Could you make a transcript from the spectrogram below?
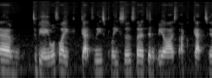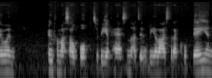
Um, to be able to like get to these places that I didn't realize that I could get to and open myself up to be a person that I didn't realize that I could be and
